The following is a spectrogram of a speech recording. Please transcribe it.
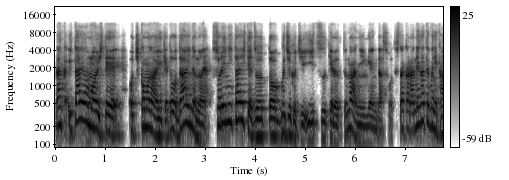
なんか痛い思いして落ち込むのはいいけど、第二の矢。それに対してずっとぐちぐち言い続けるっていうのは人間だそうです。だからネガティブに考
